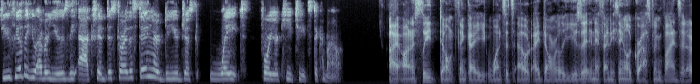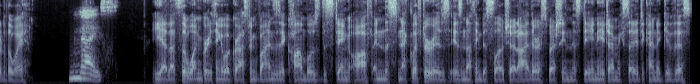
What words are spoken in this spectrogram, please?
do you feel that you ever use the action destroy the sting, or do you just wait for your key cheats to come out? I honestly don't think I, once it's out, I don't really use it. And if anything, I'll Grasping Vines it out of the way. Nice. Yeah, that's the one great thing about grasping vines is it combos the sting off, and the snack lifter is is nothing to slouch at either, especially in this day and age. I'm excited to kind of give this.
